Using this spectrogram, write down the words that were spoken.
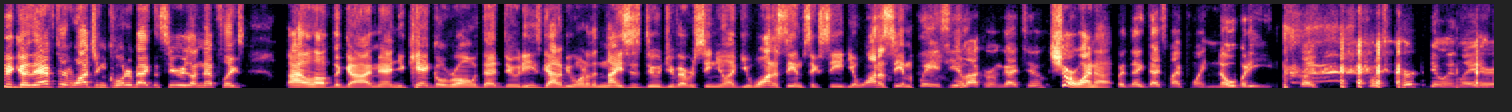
because after watching quarterback the series on Netflix, I love the guy, man. You can't go wrong with that dude. He's got to be one of the nicest dudes you've ever seen in your life. You want to see him succeed. You want to see him. Wait, is he a locker room guy too? Sure, why not? But like that's my point. Nobody like what's Kirk doing later?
